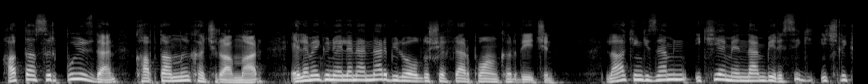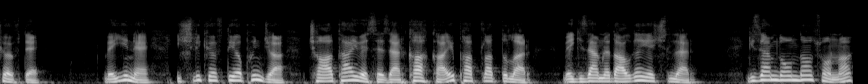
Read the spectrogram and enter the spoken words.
Hatta sırf bu yüzden kaptanlığı kaçıranlar, eleme günü elenenler bile oldu şefler puan kırdığı için. Lakin Gizem'in iki yemeğinden birisi içli köfte. Ve yine içli köfte yapınca Çağatay ve Sezer kahkahayı patlattılar ve Gizem'le dalga geçtiler. Gizem de ondan sonra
